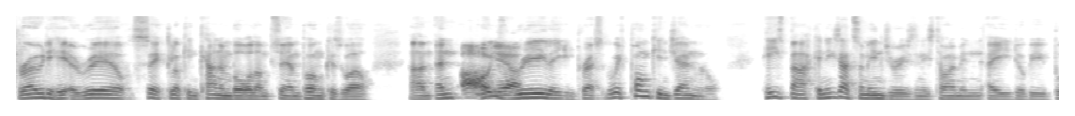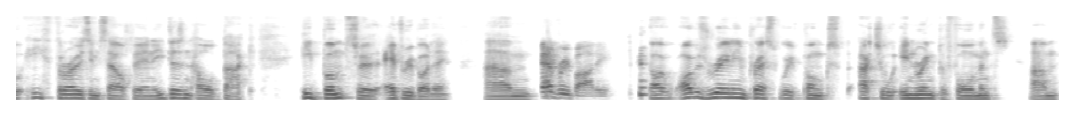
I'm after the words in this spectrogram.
Brody hit a real sick looking cannonball on CM Punk as well. Um, and oh, I was yeah. really impressed with Punk in general he's back and he's had some injuries in his time in AEW, but he throws himself in. He doesn't hold back. He bumps everybody. Um, everybody. I, I, was really impressed with Punk's actual in ring performance. Um,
